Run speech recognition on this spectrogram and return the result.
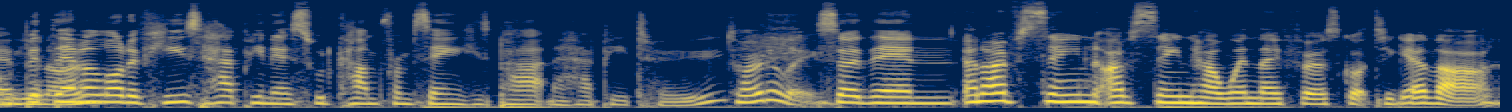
yeah, you but then know? a lot of his happiness would come from seeing his partner happy too. Totally. So then, and I've seen I've seen how when they first got together,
